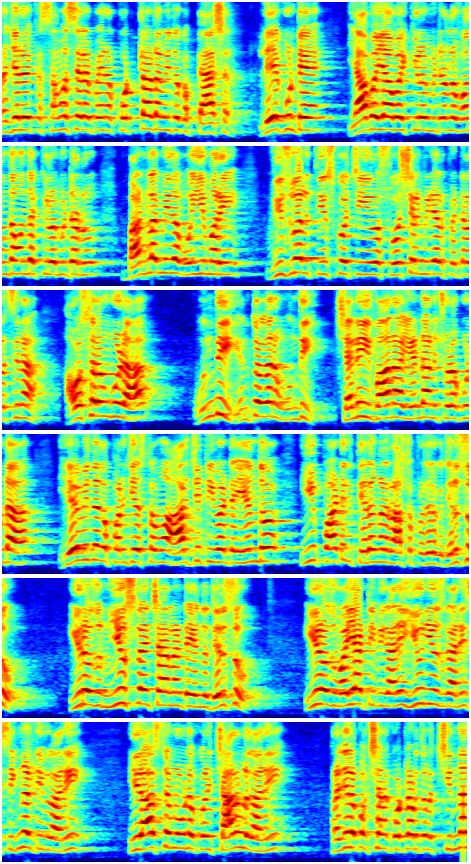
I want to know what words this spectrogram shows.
ప్రజల యొక్క సమస్యలపైన కొట్లాడడం ఇది ఒక ప్యాషన్ లేకుంటే యాభై యాభై కిలోమీటర్లు వంద వంద కిలోమీటర్లు బండ్ల మీద పోయి మరి విజువల్ తీసుకొచ్చి ఈరోజు సోషల్ మీడియాలో పెట్టాల్సిన అవసరం కూడా ఉంది ఎంతోగానో ఉంది. చలి వాన ఎండాన్ని చూడకుండా ఏ విధంగా పనిచేస్తామో ఆర్జీటీవీ అంటే ఏందో ఈ పార్టీకి తెలంగాణ రాష్ట్ర ప్రజలకు తెలుసు. ఈరోజు న్యూస్ లైన్ ఛానల్ అంటే ఏందో తెలుసు. ఈరోజు వైఆర్ టీవీ కానీ యూ న్యూస్ కానీ సిగ్నల్ టీవీ కానీ ఈ రాష్ట్రంలో ఉన్న కొన్ని ఛానళ్ళు కానీ ప్రజల పక్షాన కొట్లాడుతున్న చిన్న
